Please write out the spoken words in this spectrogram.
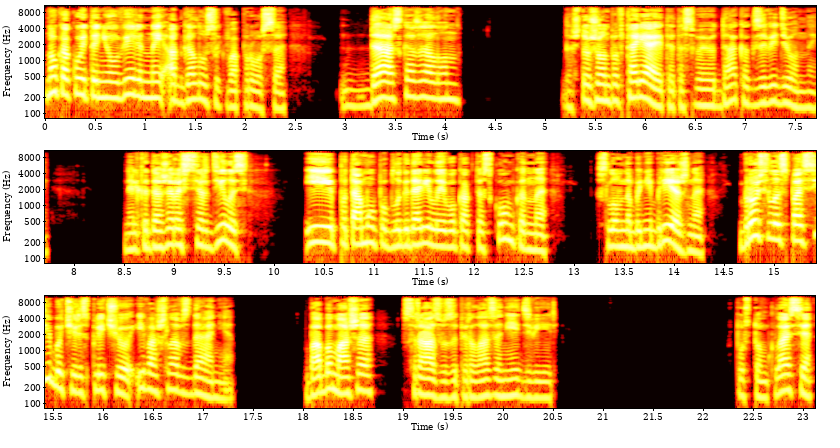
но какой-то неуверенный отголосок вопроса. «Да», — сказал он. Да что же он повторяет это свое «да», как заведенный? Нелька даже рассердилась и потому поблагодарила его как-то скомканно, словно бы небрежно, бросила спасибо через плечо и вошла в здание. Баба Маша сразу заперла за ней дверь. В пустом классе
